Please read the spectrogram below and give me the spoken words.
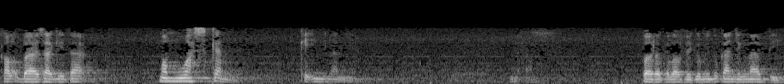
Kalau bahasa kita memuaskan keinginannya. Barakallahu fikum itu kanjeng Nabi.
